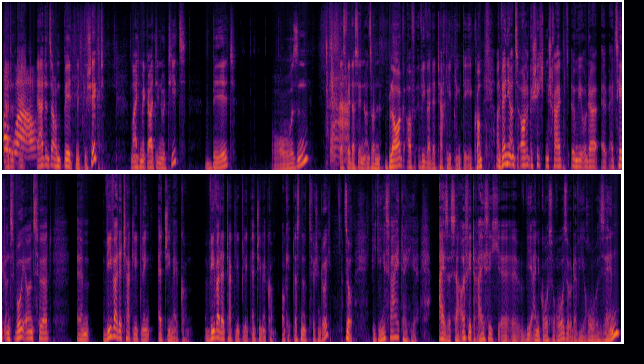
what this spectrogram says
Oh, er, hat, wow. er, er hat uns auch ein Bild mitgeschickt. Mache ich mir gerade die Notiz. Bild Rosen. Dass wir das in unseren Blog auf vivadertagliebling.de kommen. Und wenn ihr uns eure Geschichten schreibt irgendwie oder äh, erzählt uns, wo ihr uns hört, ähm, vivadertagliebling at gmail.com. Vivadertagliebling at gmail.com. Okay, das nur zwischendurch. So, wie ging es weiter hier? Also, es sah aus wie 30, äh, wie eine große Rose oder wie Rosen.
